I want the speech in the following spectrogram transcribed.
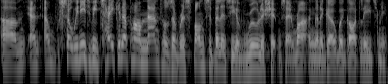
Um, and, and so we need to be taking up our mantles of responsibility of rulership and saying, right, I'm going to go where God leads me.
